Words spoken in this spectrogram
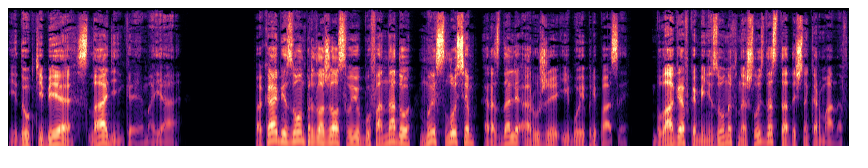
«Иду к тебе, сладенькая моя!» Пока Бизон продолжал свою буфанаду, мы с Лосем раздали оружие и боеприпасы. Благо, в комбинезонах нашлось достаточно карманов.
